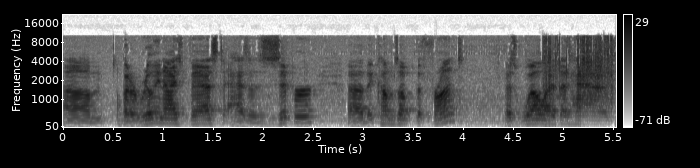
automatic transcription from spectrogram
um, but a really nice vest has a zipper uh, that comes up the front as well as it has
